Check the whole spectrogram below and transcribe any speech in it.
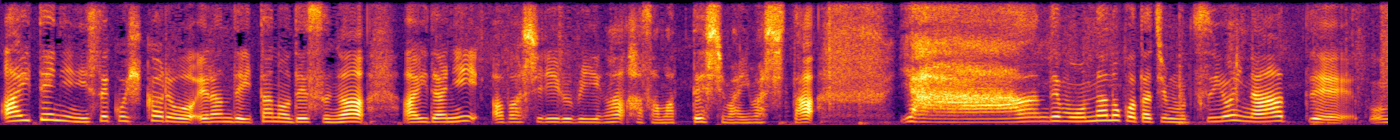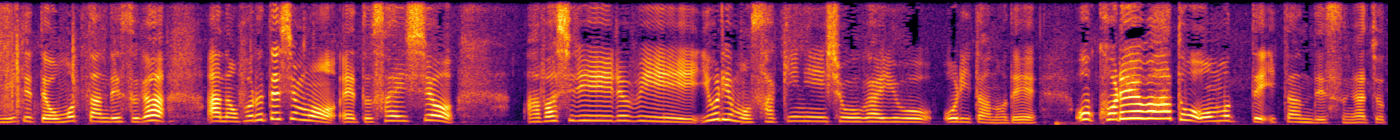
相手にニセコヒカルを選んでいたのですが間にアバシリルビーが挟まってしまいました。いやーでも女の子たちも強いなってこう見てて思ったんですがあのフォルテシモ、えー、と最初アバシリルビーよりも先に障害を降りたのでおこれはと思っていたんですがちょっ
